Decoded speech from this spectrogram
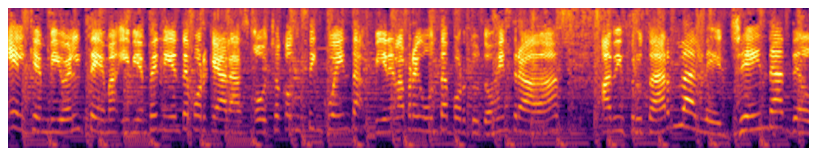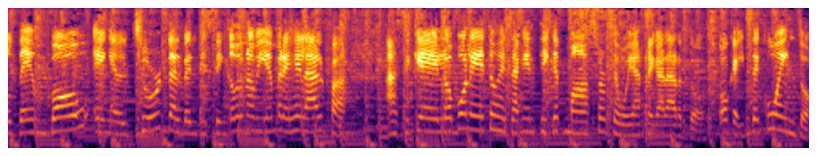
el que envió el tema y bien pendiente porque a las 8.50 viene la pregunta por tus dos entradas a disfrutar la leyenda del Dembow en el tour del 25 de noviembre. Es el Alfa. Así que los boletos están en Ticketmaster. Te voy a regalar dos. Ok, te cuento.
